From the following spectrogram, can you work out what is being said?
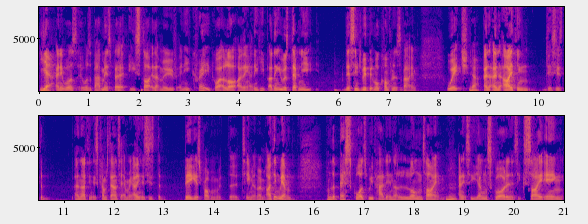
Yeah. and it was it was a bad miss, but he started that move and he created quite a lot. I think. I think he. I think he was definitely. There seemed to be a bit more confidence about him, which. Yeah. And and I think this is the, and I think this comes down to Emery. I think this is the biggest problem with the team at the moment. I think we have. A, one of the best squads we've had in a long time, Hmm. and it's a young squad and it's exciting,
